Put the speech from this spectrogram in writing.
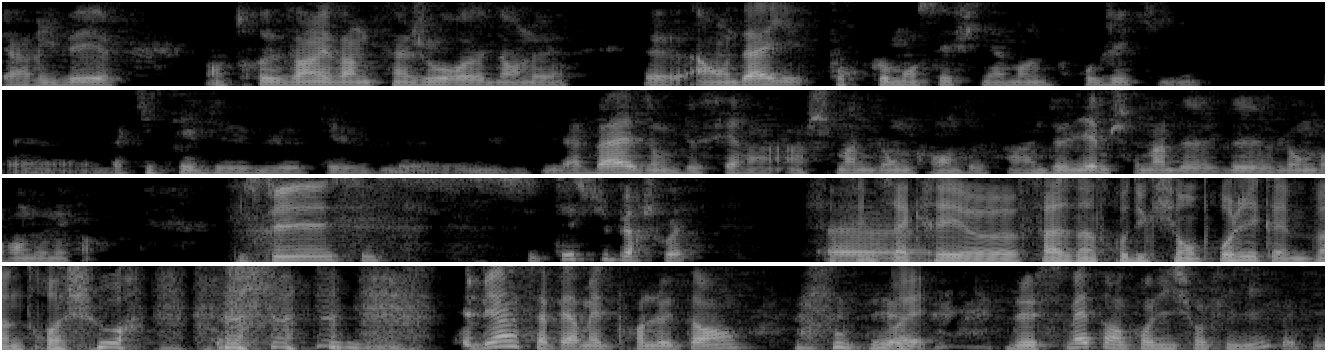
arriver entre 20 et 25 jours dans le à Hendaye pour commencer finalement le projet qui bah, qui était de, de, la base donc de faire un, chemin de longue randonnée enfin un deuxième chemin de, de longue randonnée c'était super chouette ça fait une euh. sacrée euh, phase d'introduction au projet, quand même, 23 jours. c'est bien, ça permet de prendre le temps de, se mettre en condition physique aussi.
